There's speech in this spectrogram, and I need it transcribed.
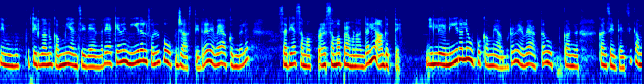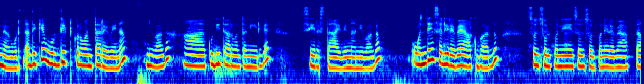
ನಿಮ್ಗೆ ಉಪ್ಪು ತಿರ್ಗಾನು ಕಮ್ಮಿ ಅನಿಸಿದೆ ಅಂದರೆ, ಯಾಕೆಂದರೆ ನೀರಲ್ಲಿ ಸ್ವಲ್ಪ ಉಪ್ಪು ಜಾಸ್ತಿ ಇದ್ದರೆ ರವೆ ಹಾಕಿದ್ಮೇಲೆ ಸರಿಯಾದ ಸಮ ಸಮ ಪ್ರಮಾಣದಲ್ಲಿ ಆಗುತ್ತೆ. ಇಲ್ಲಿ ನೀರಲ್ಲೇ ಉಪ್ಪು ಕಮ್ಮಿ ಆಗಿಬಿಟ್ರೆ ರವೆ ಹಾಕ್ದಾಗ ಉಪ್ಪು ಕನ್ ಕನ್ಸಿಸ್ಟೆನ್ಸಿ ಕಮ್ಮಿ ಆಗಿಬಿಡುತ್ತೆ. ಅದಕ್ಕೆ ಹುರಿದಿಟ್ಕೊರುವಂಥ ರವೆನ ಇವಾಗ ಕುದೀತಾ ಇರುವಂಥ ನೀರಿಗೆ ಸೇರಿಸ್ತಾ ಇದ್ದೀನಿ ನಾನಿವಾಗ. ಒಂದೇ ಸಲ ರವೆ ಹಾಕಬಾರ್ದು. ಸ್ವಲ್ಪ ಸ್ವಲ್ಪನೇ ಸ್ವಲ್ಪ ಸ್ವಲ್ಪನೇ ರವೆ ಹಾಕ್ತಾ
